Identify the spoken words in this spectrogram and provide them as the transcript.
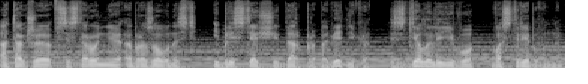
а также всесторонняя образованность и блестящий дар проповедника сделали его востребованным.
